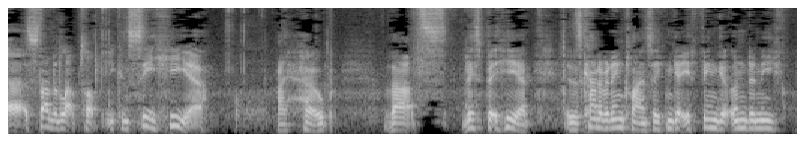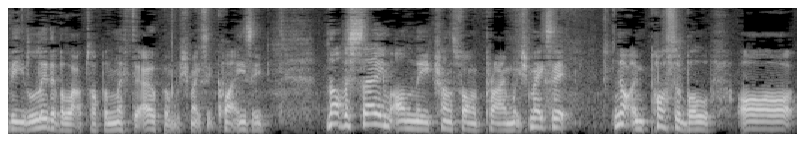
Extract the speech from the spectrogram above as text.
uh, standard laptop, you can see here, I hope, that this bit here is kind of an incline so you can get your finger underneath the lid of a laptop and lift it open, which makes it quite easy. Not the same on the Transformer Prime, which makes it not impossible or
